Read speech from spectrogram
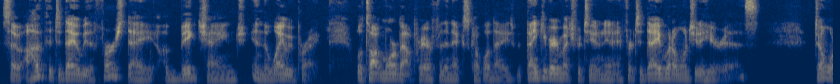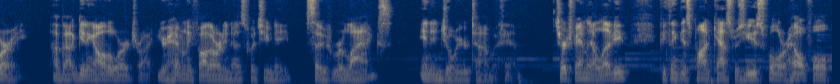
So I hope that today will be the first day of a big change in the way we pray. We'll talk more about prayer for the next couple of days, but thank you very much for tuning in. And for today, what I want you to hear is don't worry about getting all the words right. Your Heavenly Father already knows what you need. So relax and enjoy your time with Him. Church family, I love you. If you think this podcast was useful or helpful,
